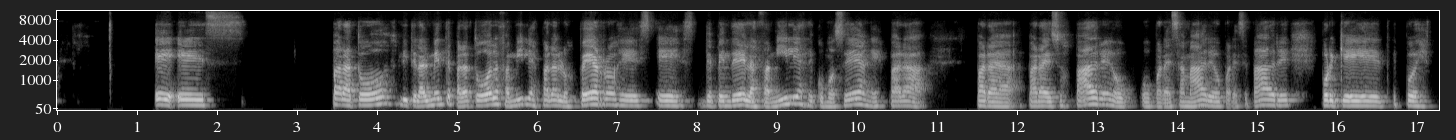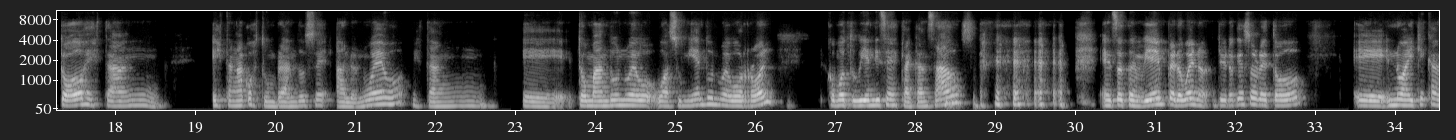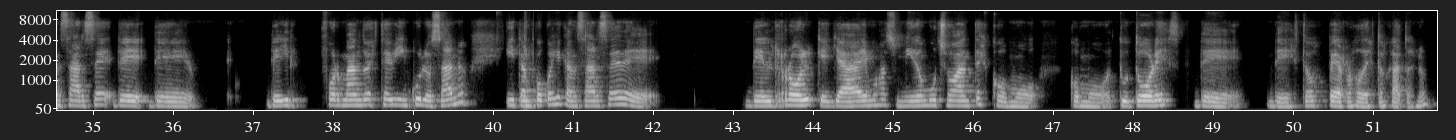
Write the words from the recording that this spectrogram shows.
es para todos, literalmente para toda la familia, es para los perros, es, es, depende de las familias, de cómo sean, es para, para, para esos padres o, o, para esa madre o para ese padre, porque pues todos están, están acostumbrándose a lo nuevo, están eh, tomando un nuevo o asumiendo un nuevo rol. Como tú bien dices, están cansados. Eso también, pero bueno, yo creo que sobre todo eh, no hay que cansarse de, de, ir formando este vínculo sano y tampoco hay que cansarse de, del rol que ya hemos asumido mucho antes como, como tutores de, de estos perros o de estos gatos, ¿no?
